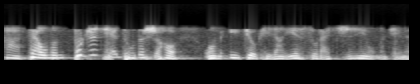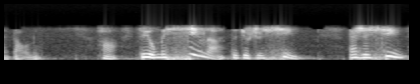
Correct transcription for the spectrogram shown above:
啊，在我们不知前途的时候，我们依旧可以让耶稣来指引我们前面的道路。好，所以我们信了，这就是信。但是信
